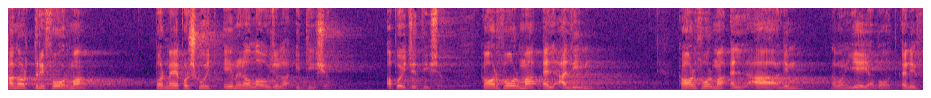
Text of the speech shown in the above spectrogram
kanë ardhur tri forma për me e përshkrujt emrin e Allahut xhele i dijshëm apo i gjithdijshëm. Ka ardhur forma El Alim, Ka ardhë forma El-Alim, domethënë jeja bëhet Elif,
